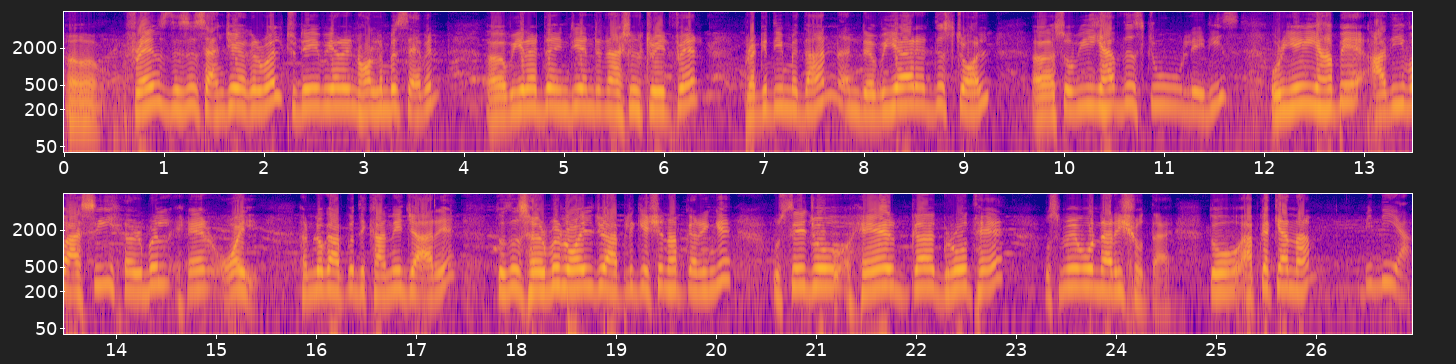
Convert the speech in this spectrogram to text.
Uh, friends, this is Sanjay Agarwal. Today we are in hall number 7. Uh, we are at the India International Trade Fair, Pragati Medan, and uh, we are at the stall. Uh, so we have these two ladies और ये यहाँ पे आदिवासी हर्बल हेयर ऑयल हम लोग आपको दिखाने जा रहे हैं तो दिस हर्बल ऑयल जो एप्लीकेशन आप करेंगे उससे जो हेयर का ग्रोथ है उसमें वो नरिश होता है तो आपका क्या नाम विद्या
